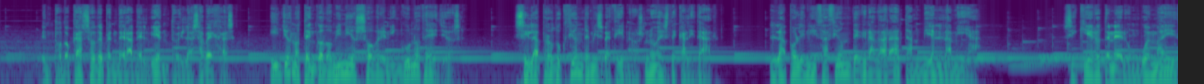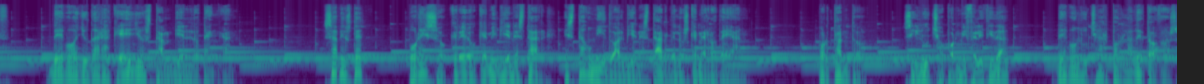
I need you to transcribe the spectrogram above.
En todo caso dependerá del viento y las abejas, y yo no tengo dominio sobre ninguno de ellos. Si la producción de mis vecinos no es de calidad, la polinización degradará también la mía. Si quiero tener un buen maíz, debo ayudar a que ellos también lo tengan. ¿Sabe usted? Por eso creo que mi bienestar está unido al bienestar de los que me rodean. Por tanto, si lucho por mi felicidad, debo luchar por la de todos.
